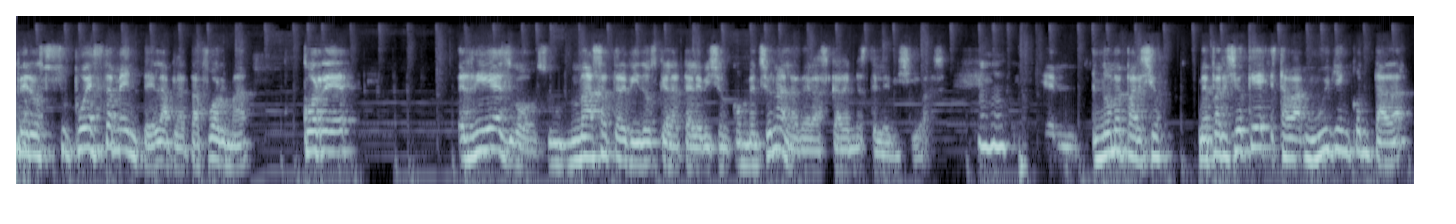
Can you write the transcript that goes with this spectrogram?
Pero supuestamente la plataforma corre riesgos más atrevidos que la televisión convencional, la de las cadenas televisivas. Em, no me pareció. Me pareció que estaba muy bien contada,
